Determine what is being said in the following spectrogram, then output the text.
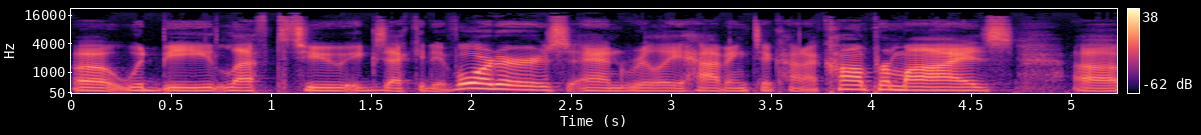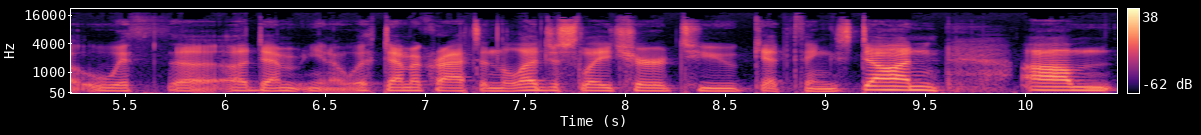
uh, would be left to executive orders and really having to kind of compromise uh, with uh, Dem- you know with Democrats in the legislature to get things done. Um,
